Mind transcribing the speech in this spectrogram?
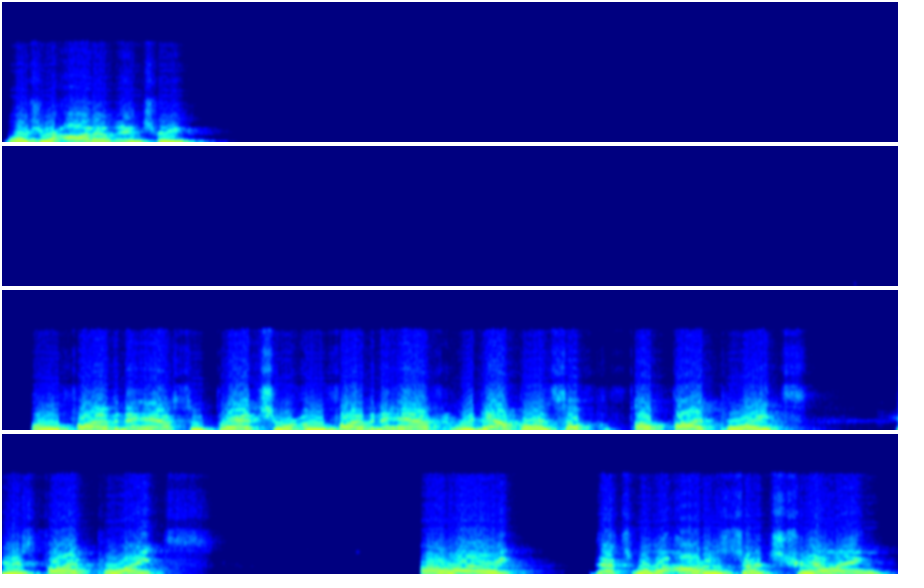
What was your auto entry? Oh five and a half. So Brad Short, oh five and a half. We're down, but it's up, up five points. Here's five points. All right. That's where the auto starts trailing.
